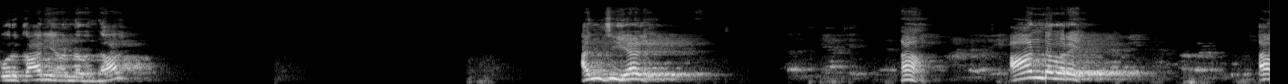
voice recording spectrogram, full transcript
ஒரு காரியம் என்னவென்றால் அஞ்சு ஏழு. ஆ. ஆண்டவரை. ஆ.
